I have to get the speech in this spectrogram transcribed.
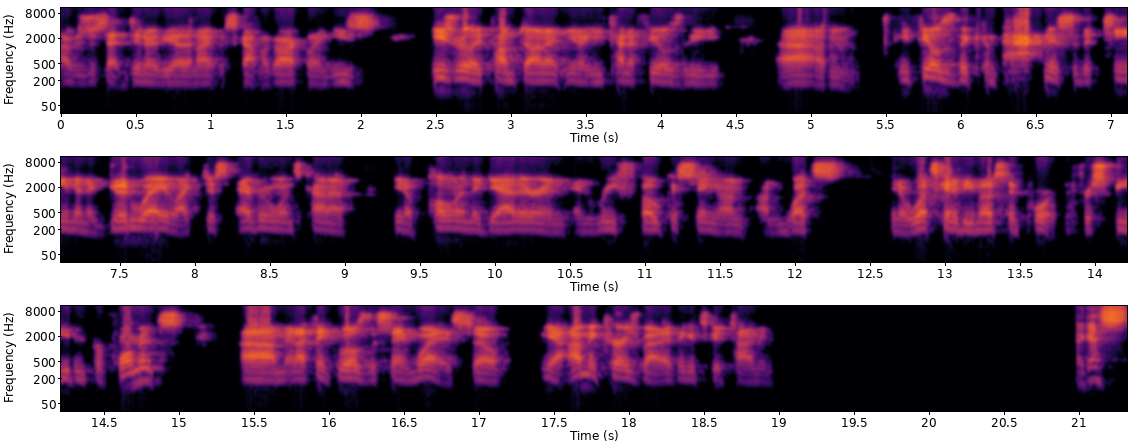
I was just at dinner the other night with Scott McLaughlin. He's he's really pumped on it. You know, he kind of feels the um, he feels the compactness of the team in a good way. Like just everyone's kind of you know pulling together and, and refocusing on on what's you know what's going to be most important for speed and performance. Um, and I think Will's the same way. So yeah, I'm encouraged by it. I think it's good timing. I guess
